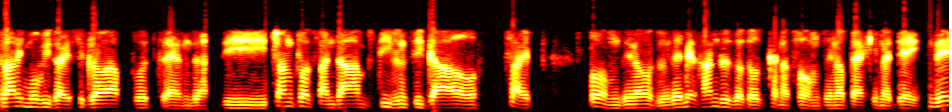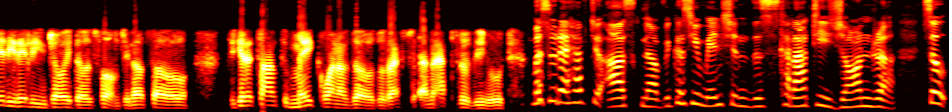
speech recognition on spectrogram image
karate movies I used to grow up with, and uh, the Jean Claude Van Damme, Steven Seagal type films, you know, they made hundreds of those kind of films, you know, back in the day. Really, really enjoyed those films, you know, so to get a chance to make one of those was an absolutely hoot. Masood, I have to ask now, because you mentioned this karate genre. So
